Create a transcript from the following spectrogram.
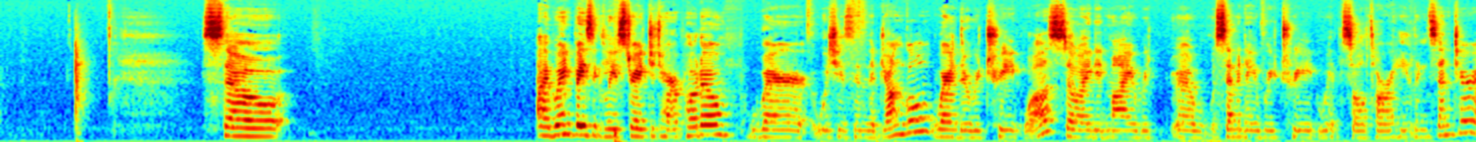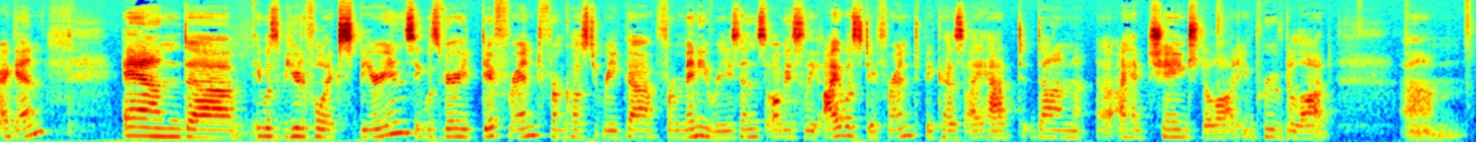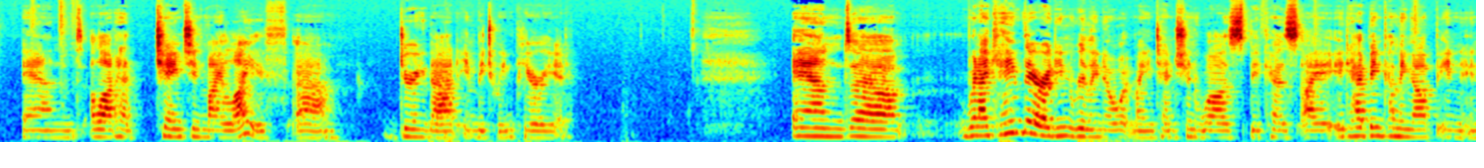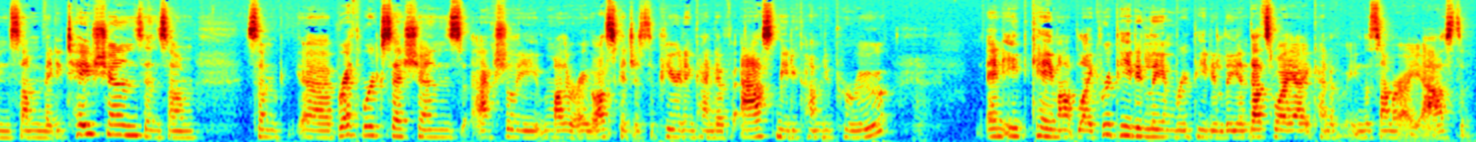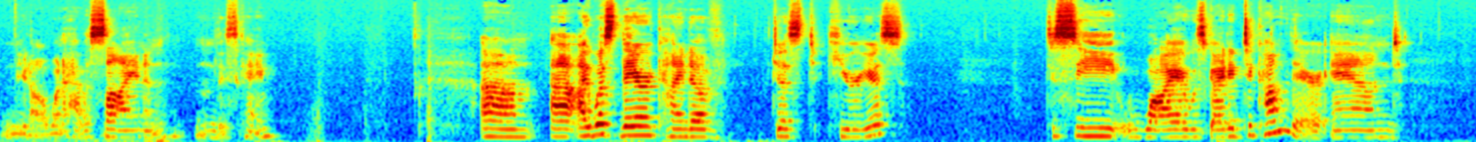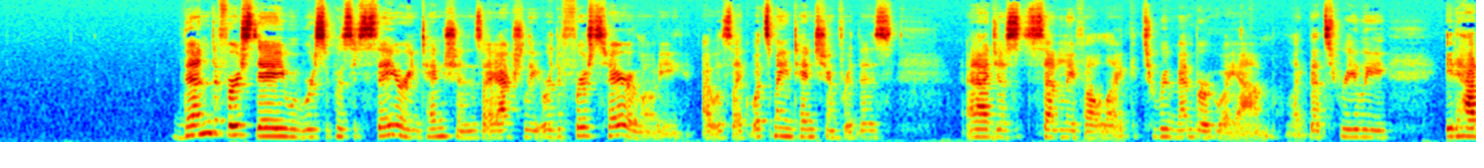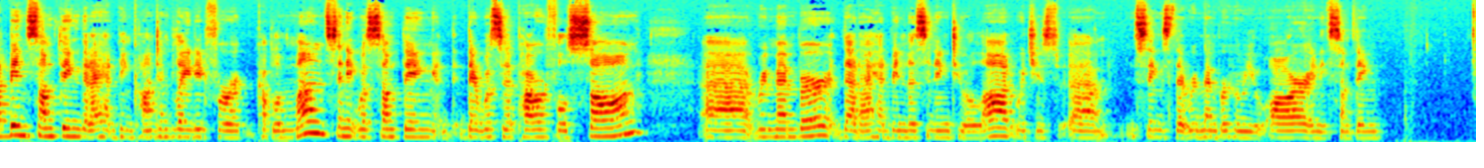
So I went basically straight to Tarapoto, where which is in the jungle where the retreat was. So I did my re- uh, seven day retreat with Soltara Healing Center again, and uh, it was a beautiful experience. It was very different from Costa Rica for many reasons. Obviously, I was different because I had done, uh, I had changed a lot, improved a lot, um, and a lot had changed in my life. Um, during that in between period. And uh, when I came there, I didn't really know what my intention was because I it had been coming up in in some meditations and some some uh, breathwork sessions. Actually, Mother Ayahuasca just appeared and kind of asked me to come to Peru. And it came up like repeatedly and repeatedly, and that's why I kind of in the summer I asked, you know, when I have a sign, and, and this came um, uh, I was there kind of just curious to see why I was guided to come there. And then the first day we were supposed to say our intentions, I actually, or the first ceremony, I was like, what's my intention for this? And I just suddenly felt like to remember who I am. Like, that's really it had been something that I had been contemplated for a couple of months, and it was something. There was a powerful song. Uh, remember that I had been listening to a lot, which is um, things that remember who you are, and it's something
